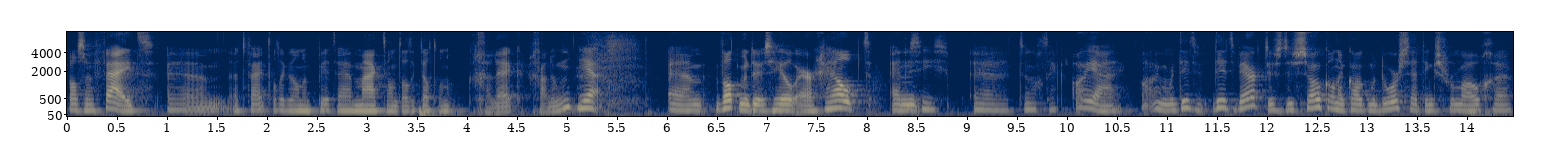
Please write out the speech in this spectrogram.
was een feit. Ehm, het feit dat ik dan een pitta heb, maakt dan dat ik dat dan gelijk ga doen. Ja, Ehm, wat me dus heel erg helpt. En precies. eh, toen dacht ik, oh ja, oh, maar dit, dit werkt dus. Dus zo kan ik ook mijn doorzettingsvermogen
